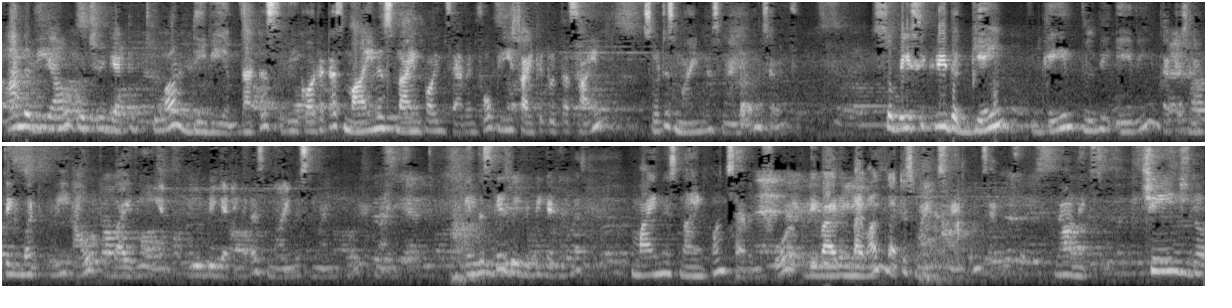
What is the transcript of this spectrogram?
And the v out which we get it through our dvm that is we got it as minus 9.74 please write it with the sign. So it is minus 9.74 so basically the gain, gain will be AV, that is nothing but V out by V in. You will be getting it as minus 9.9. In this case, we will be getting it as minus 9.74 divided by 1, that is minus 9.74. Now next, change the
